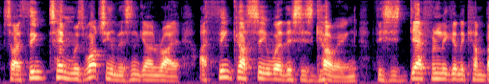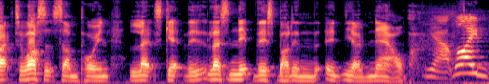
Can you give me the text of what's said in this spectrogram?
So I think Tim was watching this and going, right, I think I see where this is going. This is definitely going to come back to us at some point. Let's get this, let's nip this bud in, in you know, now. Yeah. Well, I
